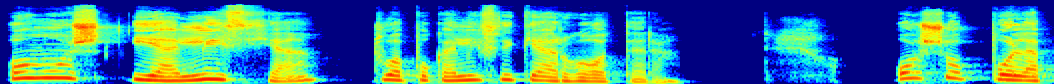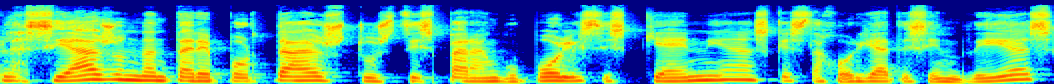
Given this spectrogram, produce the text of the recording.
Όμως η αλήθεια του αποκαλύφθηκε αργότερα. Όσο πολλαπλασιάζονταν τα ρεπορτάζ τους στις παραγκουπόλεις της Κένιας και στα χωριά της Ινδίας,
